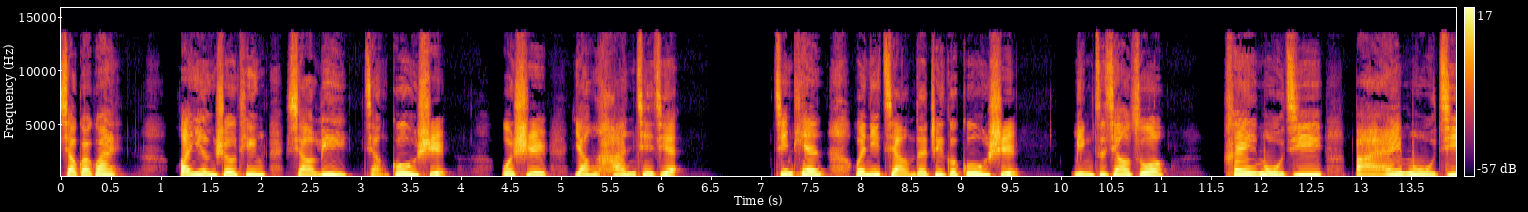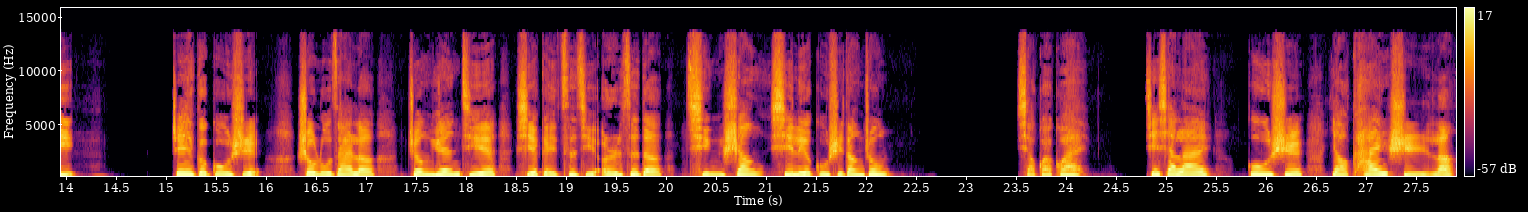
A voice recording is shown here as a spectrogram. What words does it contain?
小乖乖，欢迎收听小丽讲故事。我是杨涵姐姐，今天为你讲的这个故事，名字叫做《黑母鸡白母鸡》。这个故事收录在了郑渊洁写给自己儿子的情商系列故事当中。小乖乖，接下来故事要开始了。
